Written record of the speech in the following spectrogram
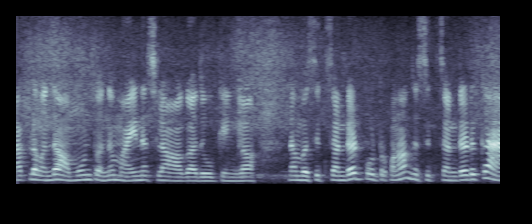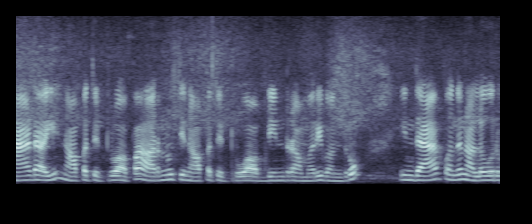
ஆப்பில் வந்து அமௌண்ட் வந்து மைனஸில் மைனஸ்லாம் ஆகாது ஓகேங்களா? நம்ம சிக்ஸ் ஹண்ட்ரட் போட்டிருக்கோன்னா அந்த சிக்ஸ் ஹண்ட்ரடுக்கு ஆட் ஆகி நாற்பத்தெட்டு ரூபா அப்போ அறநூற்றி நாற்பத்தெட்டு ரூபா அப்படின்ற மாதிரி வந்துடும் இந்த ஆப் வந்து நல்ல ஒரு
